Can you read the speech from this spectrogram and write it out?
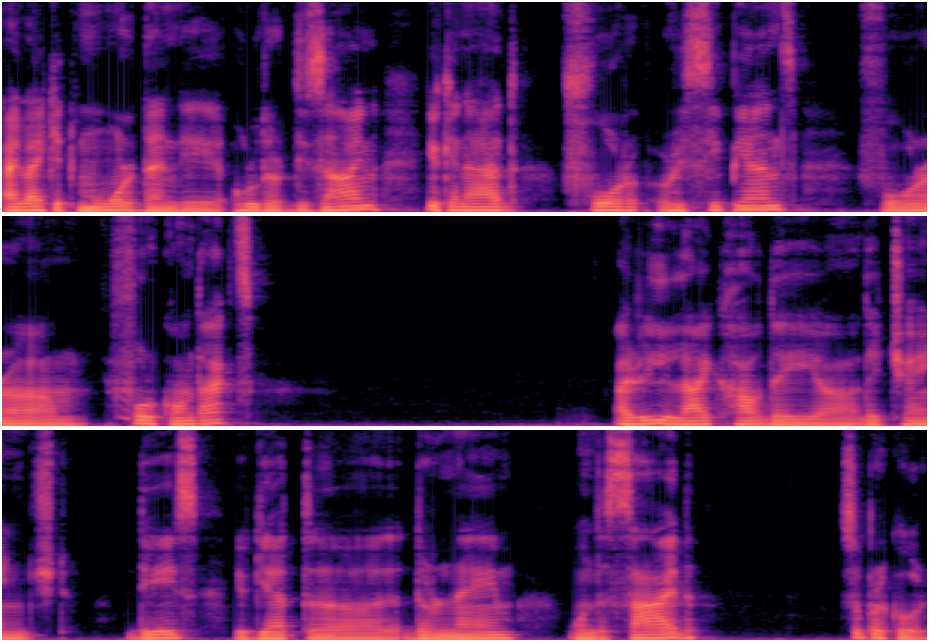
I like it more than the older design. You can add four recipients for um, four contacts. I really like how they uh, they changed this. You get uh, their name on the side. Super cool.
